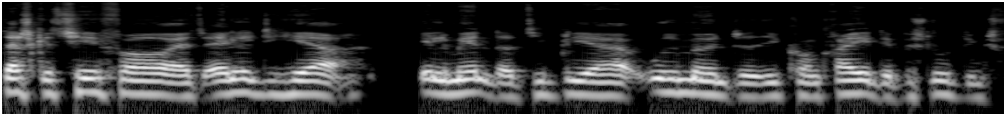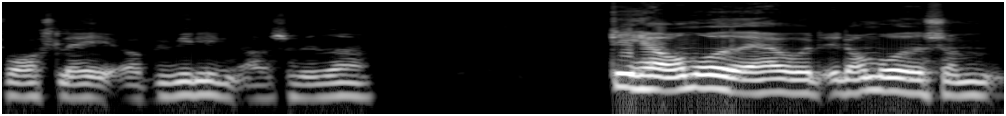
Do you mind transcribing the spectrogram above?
der skal til for, at alle de her elementer de bliver udmyndtet i konkrete beslutningsforslag og bevillinger osv. Det her område er jo et, et område, som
